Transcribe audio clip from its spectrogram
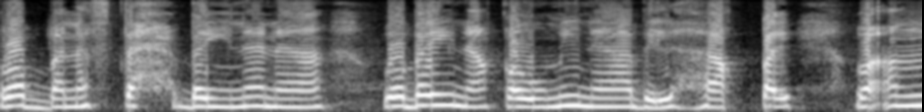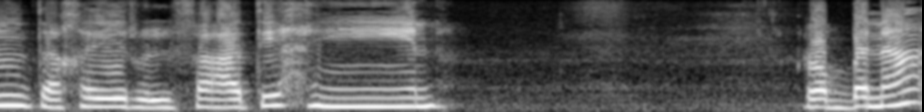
ربنا افتح بیننا وبین قومنا بالحق وأنت خیر الفاتحین ربنا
